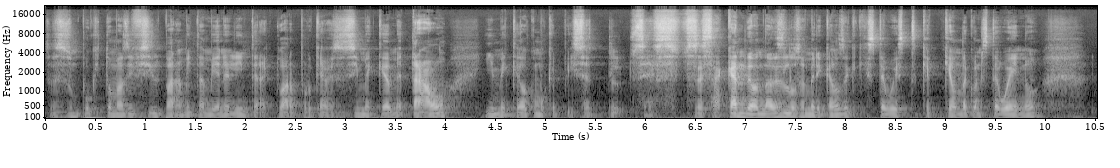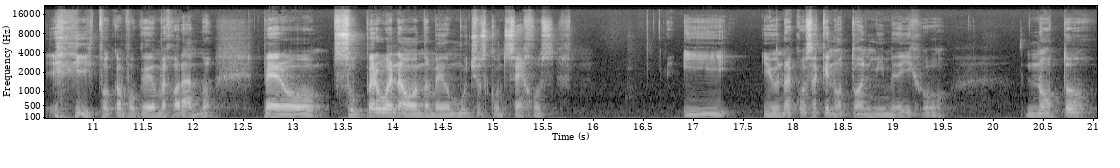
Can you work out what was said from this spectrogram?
Entonces es un poquito más difícil para mí también el interactuar porque a veces sí me quedo, me trabo y me quedo como que se, sacan de onda a veces los americanos de que este güey, ¿qué, onda con este güey, no? Y poco a poco he ido mejorando. Pero súper buena onda, me dio muchos consejos. Y, y una cosa que notó en mí me dijo, noto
